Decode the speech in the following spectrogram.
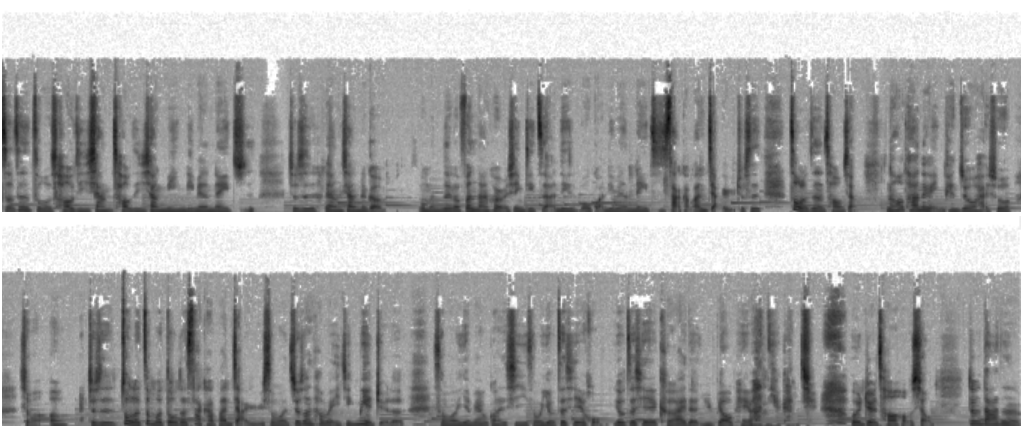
这真的做的超级像，超级像迷里面的那一只，就是非常像那个我们那个芬兰赫尔辛基自然历史博物馆里面的那一只萨卡班甲鱼，就是做的真的超像。然后他那个影片最后还说什么，哦，就是做了这么多的萨卡班甲鱼，什么就算他们已经灭绝了，什么也没有关系，什么有这些火，有这些可爱的鱼标陪伴你的感觉，我就觉得超好笑。就是大家真的，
